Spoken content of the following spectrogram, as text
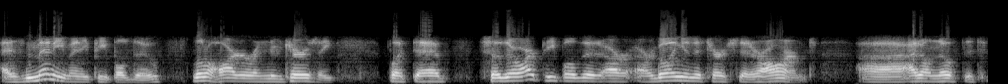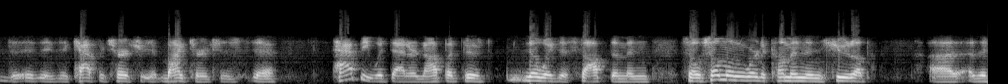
as many many people do. A little harder in New Jersey, but uh, so there are people that are are going into church that are armed. Uh, I don't know if the, the, the Catholic Church, my church, is uh, happy with that or not, but there's no way to stop them. And so, if someone were to come in and shoot up uh, the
